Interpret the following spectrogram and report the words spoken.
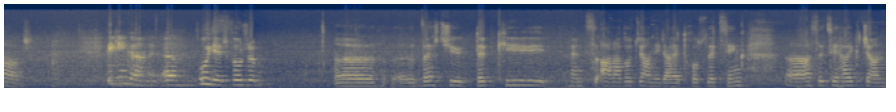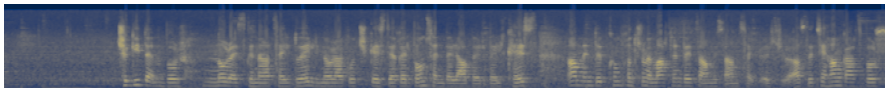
հա։ Տիկինգան ու երբ որ վերջի դեպքի հենց առավոտյան իր հետ խոսեցինք, ասեցի Հայկ ջան, չգիտեմ, որ նոր ես գնացել, դու էլի նորակոչիկ ես եղել, ոնց են վերաբերվել քեզ։ Ամեն դեպքում խնդրում եմ արդեն 6 ամիս անցել էր։ Ասեցի հանկարծ որ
